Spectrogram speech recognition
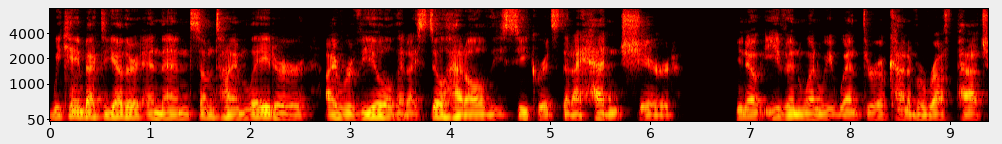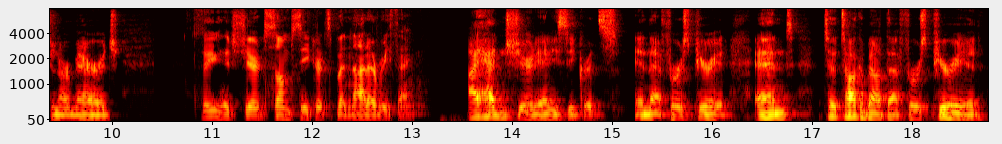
we came back together and then sometime later i reveal that i still had all these secrets that i hadn't shared you know even when we went through a kind of a rough patch in our marriage so you had shared some secrets but not everything I hadn't shared any secrets in that first period. And to talk about that first period,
